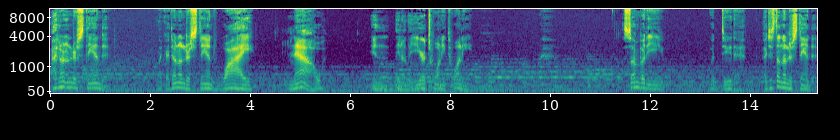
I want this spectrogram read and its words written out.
I don't understand it. Like I don't understand why now in you know the year 2020 somebody would do that. I just don't understand it.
